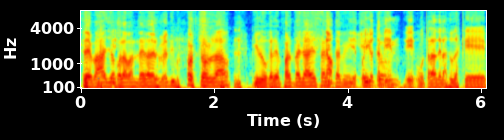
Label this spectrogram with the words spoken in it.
Ceballos con la bandera del Betis por todos lados y lo que le falta ya es no, y después yo también eh, otra de las dudas que,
